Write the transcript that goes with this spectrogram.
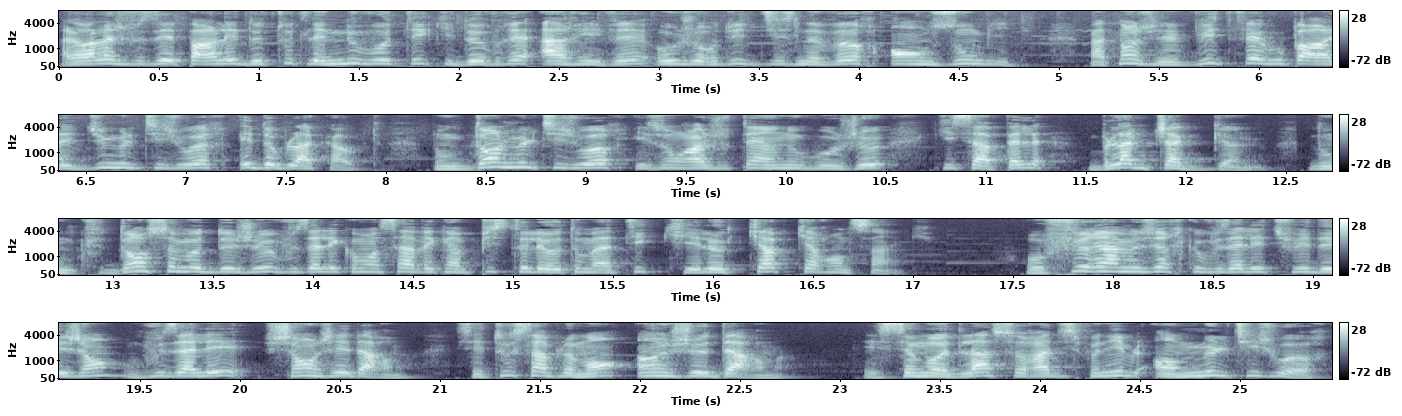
Alors là, je vous ai parlé de toutes les nouveautés qui devraient arriver aujourd'hui 19h en zombie. Maintenant, je vais vite fait vous parler du multijoueur et de Blackout. Donc dans le multijoueur, ils ont rajouté un nouveau jeu qui s'appelle Blackjack Gun. Donc dans ce mode de jeu, vous allez commencer avec un pistolet automatique qui est le Cap 45. Au fur et à mesure que vous allez tuer des gens, vous allez changer d'arme. C'est tout simplement un jeu d'armes. Et ce mode-là sera disponible en multijoueur.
